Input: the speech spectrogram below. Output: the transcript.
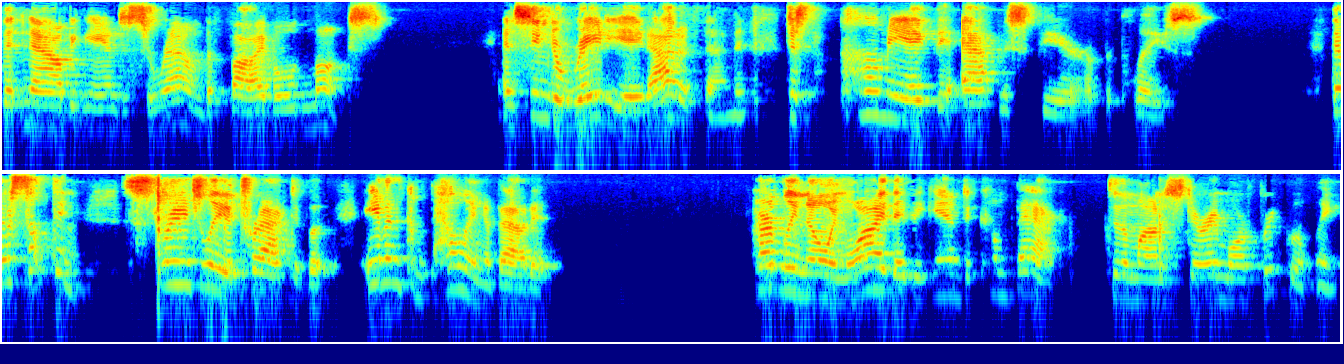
that now began to surround the five old monks and seemed to radiate out of them and just permeate the atmosphere of the place. There was something strangely attractive, but even compelling about it. Hardly knowing why, they began to come back to the monastery more frequently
